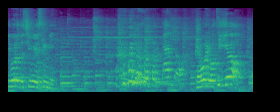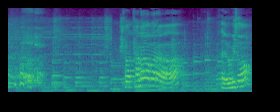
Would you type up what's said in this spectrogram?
이번에도 지구의 승리. 나도. 대머리를 어떻게 이겨? 자, 다 나와봐라. 자, 여기서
